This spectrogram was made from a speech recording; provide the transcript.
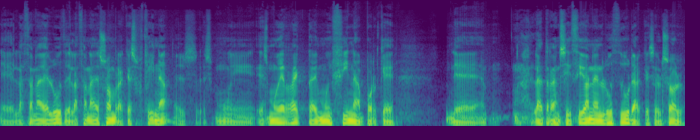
eh, la zona de luz de la zona de sombra, que es fina, es, muy, es muy recta y muy fina porque eh, la transición en luz dura, que es el sol,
